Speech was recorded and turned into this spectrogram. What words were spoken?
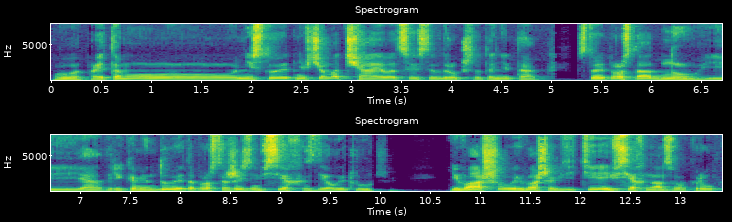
Вот, поэтому не стоит ни в чем отчаиваться, если вдруг что-то не так. Стоит просто одно, и я рекомендую, это просто жизнь всех сделает лучше. И вашу, и ваших детей, и всех нас вокруг,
